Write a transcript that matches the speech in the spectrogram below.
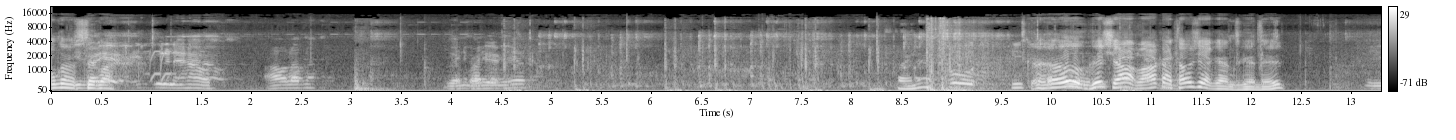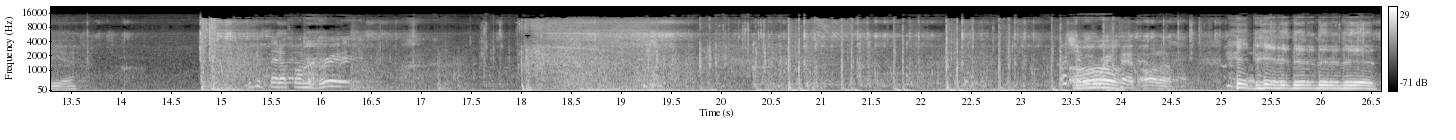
I'm gonna He's sit right by. here. He's in that house. All of them? Yep, Anybody here. over here? Find out. Oh, he's, Oh, good shot, Lock. I told you that gun's good, dude. Yeah. We can set up on the bridge. That shit went right Oh. past all of them. It did, it did, it did, it did.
